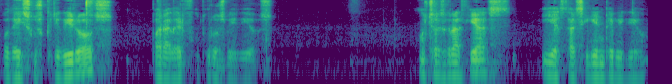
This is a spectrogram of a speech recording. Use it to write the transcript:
podéis suscribiros para ver futuros vídeos. Muchas gracias y hasta el siguiente vídeo.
